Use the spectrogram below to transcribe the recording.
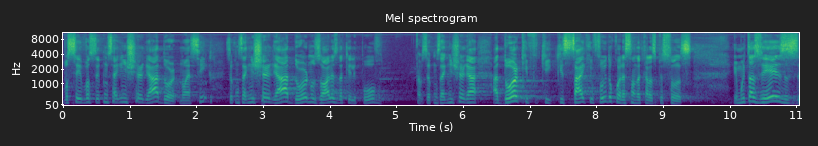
você você consegue enxergar a dor, não é assim? Você consegue enxergar a dor nos olhos daquele povo. Você consegue enxergar a dor que, que, que sai, que flui do coração daquelas pessoas. E muitas vezes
